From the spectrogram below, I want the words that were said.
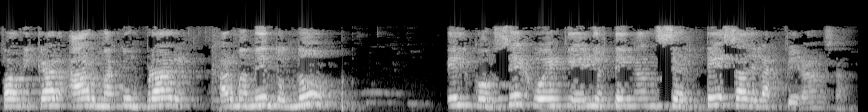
fabricar armas, comprar armamento. No. El consejo es que ellos tengan certeza de la esperanza.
